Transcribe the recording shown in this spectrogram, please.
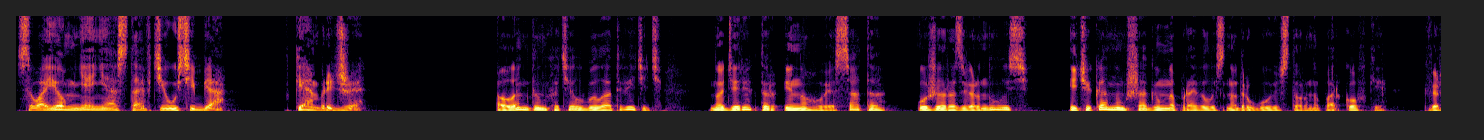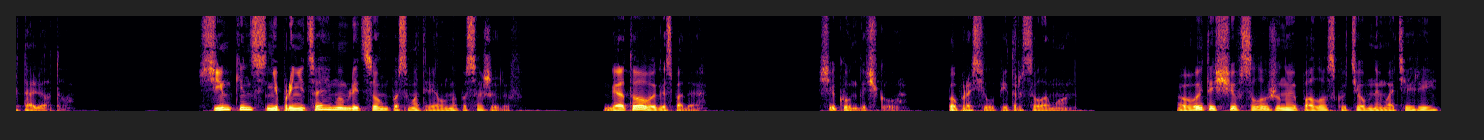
«Свое мнение оставьте у себя, в Кембридже». Лэнгдон хотел было ответить, но директор Иноуэ Сата уже развернулась и чеканным шагом направилась на другую сторону парковки, к вертолету. Симкинс непроницаемым лицом посмотрел на пассажиров. «Готовы, господа?» «Секундочку», попросил Питер Соломон. Вытащив сложенную полоску темной материи,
